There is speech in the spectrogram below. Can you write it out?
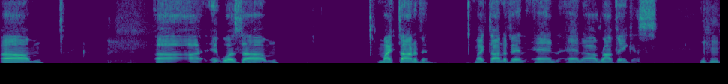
Um, uh, it was um, Mike Donovan, Mike Donovan, and and uh, Rob Vegas. Mhm.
